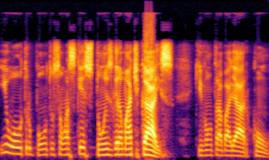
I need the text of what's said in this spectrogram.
E o outro ponto são as questões gramaticais, que vão trabalhar com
